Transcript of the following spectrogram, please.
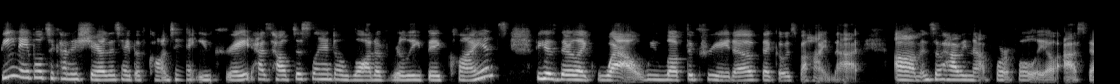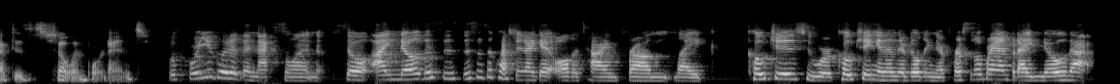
being able to kind of share the type of content you create has helped us land a lot of really big clients because they're like, wow, we love the creative that goes behind that. Um, and so having that portfolio aspect is so important. Before you go to the next one so i know this is this is a question i get all the time from like coaches who are coaching and then they're building their personal brand but i know that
